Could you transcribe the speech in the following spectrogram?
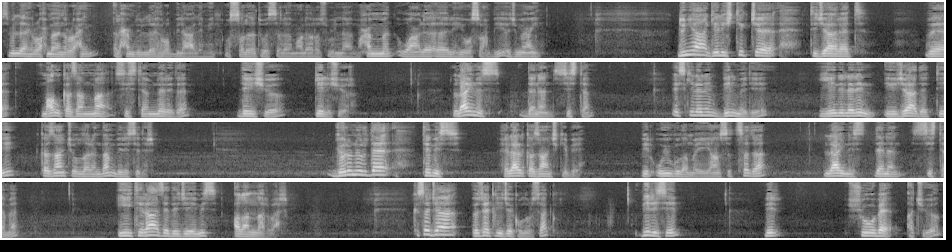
Bismillahirrahmanirrahim. Elhamdülillahi Rabbil alemin. Ve salatu ve selamu ala Resulullah Muhammed ve ala alihi ve sahbihi ecma'in. Dünya geliştikçe ticaret ve mal kazanma sistemleri de değişiyor, gelişiyor. Linus denen sistem, eskilerin bilmediği, yenilerin icat ettiği kazanç yollarından birisidir. Görünürde temiz, helal kazanç gibi bir uygulamayı yansıtsa da Linus denen sisteme itiraz edeceğimiz alanlar var. Kısaca özetleyecek olursak birisi bir şube açıyor.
